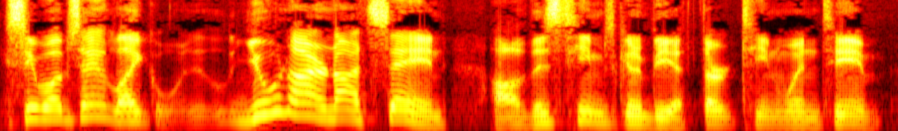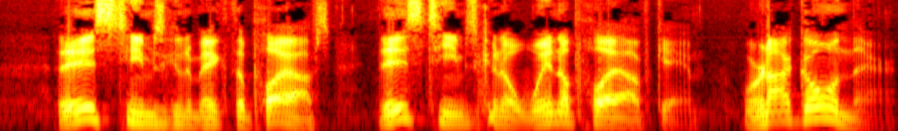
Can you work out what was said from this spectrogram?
You see what I'm saying? Like, you and I are not saying, oh, this team's going to be a 13 win team. This team's going to make the playoffs. This team's going to win a playoff game. We're not going there.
